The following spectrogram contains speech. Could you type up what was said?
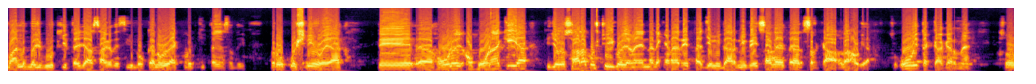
ਬੰਨ ਮਜ਼ਬੂਤ ਕੀਤੇ ਜਾ ਸਕਦੇ ਸੀ। ਲੋਕਾਂ ਨੂੰ ਇਵੈਕੂਏਟ ਕੀਤਾ ਜਾ ਸਕਦਾ ਪਰ ਉਹ ਕੁਝ ਨਹੀਂ ਹੋਇਆ। ਤੇ ਹੁਣ ਹੋਣਾ ਕੀ ਆ ਕਿ ਜਦੋਂ ਸਾਰਾ ਕੁਝ ਠੀਕ ਹੋ ਜਾਣਾ, ਇਹਨਾਂ ਨੇ ਕਹਿਣਾ ਰੇਤਾ ਜ਼ਿਮੀਦਾਰ ਨਹੀਂ ਵੇਚ ਸਕਦਾ ਤਾਂ ਸਰਕਾਰ ਦਾ ਹੋ ਗਿਆ। ਸੋ ਉਹ ਵੀ ਧੱਕਾ ਕਰਨਾ ਸੋ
